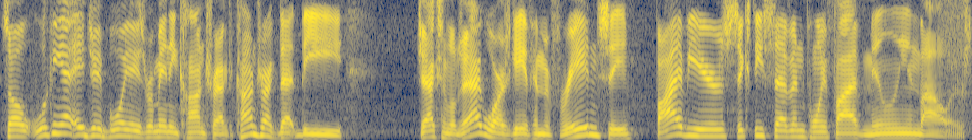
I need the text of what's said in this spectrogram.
So, looking at AJ Bouye's remaining contract, the contract that the Jacksonville Jaguars gave him in free agency, five years, sixty-seven point five million dollars.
